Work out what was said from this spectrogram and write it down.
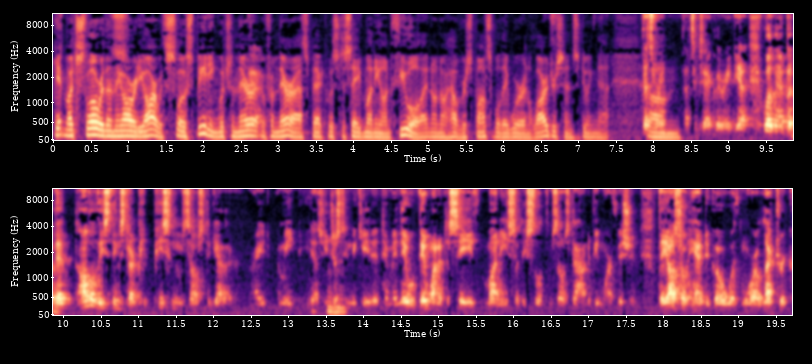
get much slower than they already are with slow speeding, which from their yeah. from their aspect was to save money on fuel. I don't know how responsible they were in a larger sense doing that. That's um, right. That's exactly right. Yeah. Well, but that all of these things start piecing themselves together right? I mean, as you mm-hmm. just indicated, I mean, they, they wanted to save money, so they slowed themselves down to be more efficient. They also had to go with more electric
